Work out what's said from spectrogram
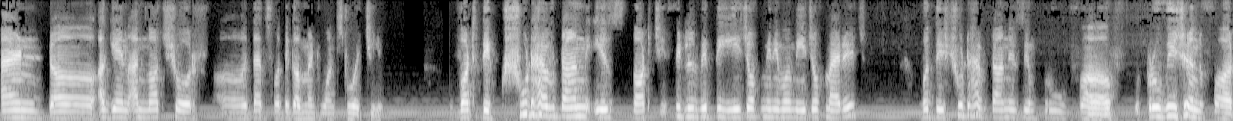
And uh, again, I'm not sure uh, that's what the government wants to achieve. What they should have done is not fiddle with the age of minimum age of marriage. What they should have done is improve uh, provision for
